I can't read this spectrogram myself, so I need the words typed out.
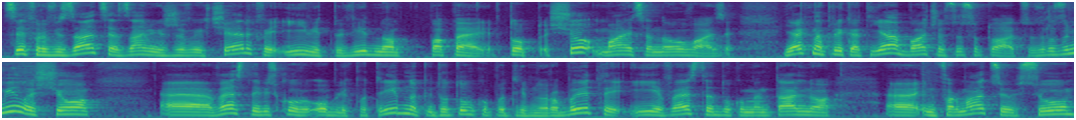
цифровізація замість живих черг і відповідно паперів. Тобто, що мається на увазі? Як, наприклад, я бачу цю ситуацію. Зрозуміло, що е, вести військовий облік потрібно, підготовку потрібно робити і вести документально е, інформацію всю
